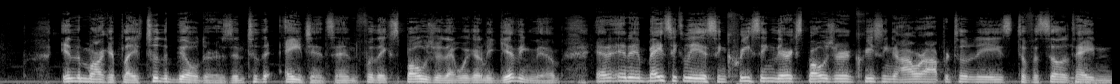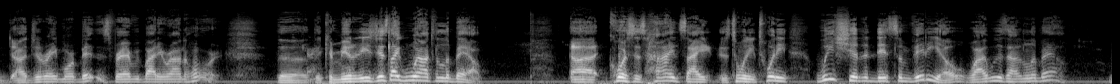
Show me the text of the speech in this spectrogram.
in the marketplace to the builders and to the agents, and for the exposure that we're going to be giving them, and and it basically it's increasing their exposure, increasing our opportunities to facilitate and uh, generate more business for everybody around the horn. The the communities, just like we went out to LaBelle. Uh, of course, it's hindsight is twenty twenty. We should have did some video while we was out in LaBelle.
